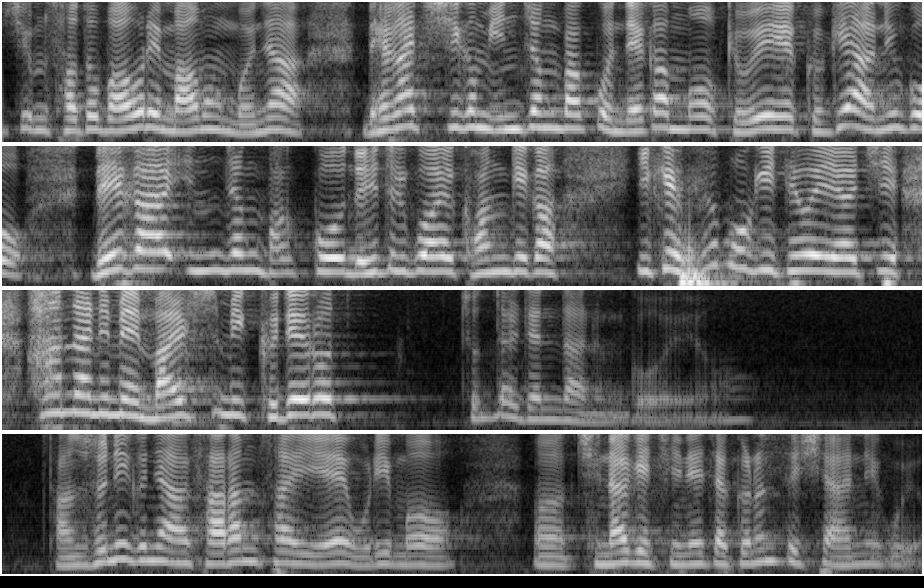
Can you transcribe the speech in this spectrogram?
지금 사도 바울의 마음은 뭐냐? 내가 지금 인정받고 내가 뭐 교회에 그게 아니고 내가 인정받고 너희들과의 관계가 이게 회복이 되어야지 하나님의 말씀이 그대로 전달된다는 거예요. 단순히 그냥 사람 사이에 우리 뭐 어, 친하게 지내자 그런 뜻이 아니고요.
